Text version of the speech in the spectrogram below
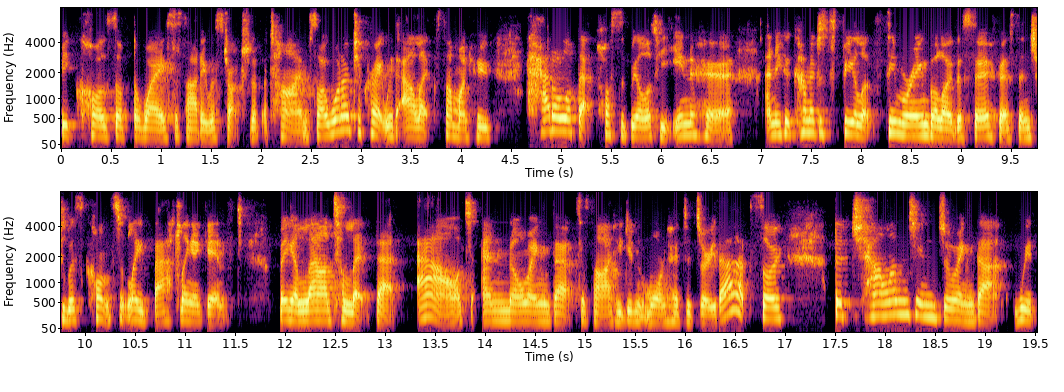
because of the way society was structured at the time. So I wanted to create with Alix someone who had all of that possibility in her, and you could kind of just feel it simmering below the surface. And she was constantly battling against being allowed to let that out and knowing that society didn't want her to do that. So the challenge in doing that with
